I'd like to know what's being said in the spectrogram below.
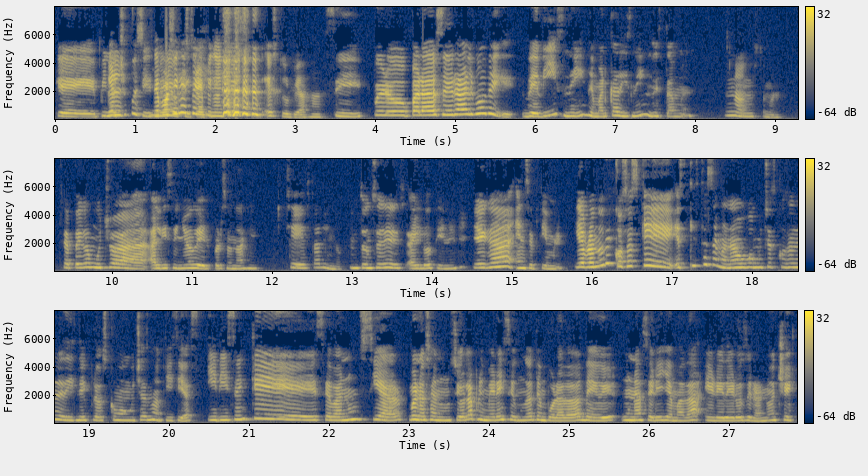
que Pinocho, pues sí. De por sí la historia de. Pinocho es, es turbia, ajá. Sí, pero para hacer algo de, de Disney, de marca Disney, no está mal. No, no está mal. Se apega mucho a- al diseño del personaje. Sí, está lindo. Entonces ahí lo tienen. Llega en septiembre. Y hablando de cosas que. Es que esta semana hubo muchas cosas de Disney Plus, como muchas noticias. Y dicen que se va a anunciar. Bueno, se anunció la primera y segunda temporada de una serie llamada Herederos de la Noche.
